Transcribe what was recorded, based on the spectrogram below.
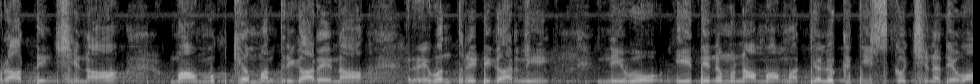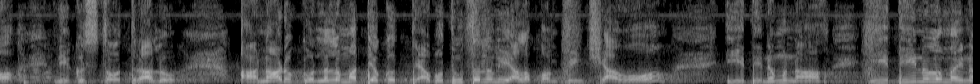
ప్రార్థించిన మా ముఖ్యమంత్రి గారైన రేవంత్ రెడ్డి గారిని నీవు ఈ దినమున మా మధ్యలోకి తీసుకొచ్చిన దేవా నీకు స్తోత్రాలు. ఆనాడు గొల్లల మధ్యకు దేవదూతలను ఎలా పంపించావో ఈ దినమున ఈ దీనులమైన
